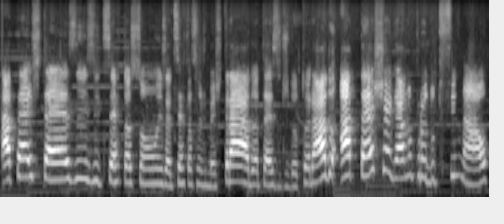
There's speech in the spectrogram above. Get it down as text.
Até as teses e dissertações, a dissertação de mestrado, a tese de doutorado, até chegar no produto final,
